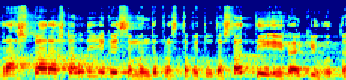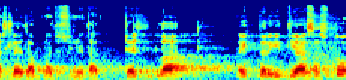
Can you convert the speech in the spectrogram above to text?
राष्ट्राराष्ट्रामध्ये जे काही संबंध प्रस्थापित होत असतात ते एकाएकी होत नसल्याचं आपणास दिसून येतात. त्याला एकतर इतिहास असतो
